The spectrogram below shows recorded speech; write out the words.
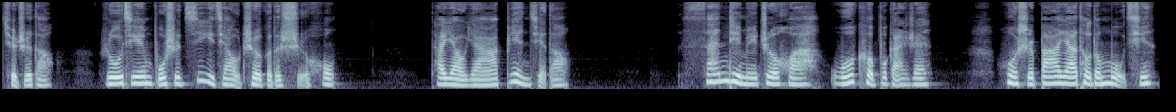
却知道。如今不是计较这个的时候，他咬牙辩解道：“三弟妹这话我可不敢认，我是八丫头的母亲，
